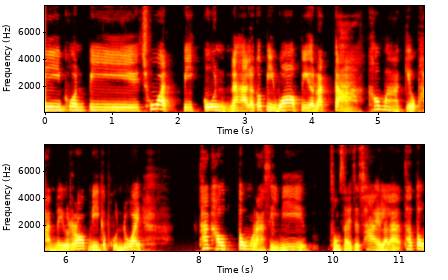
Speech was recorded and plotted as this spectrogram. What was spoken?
มีคนปีชวด ปีกุลนะคะแล้วก็ปีวอกปีรักกาเข้ามาเกี่ยวพันในรอบนี้กับคุณด้วย ถ้าเขาตรงราศีนี่สงสัยจะใช่แล้วแหละถ้าตรง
